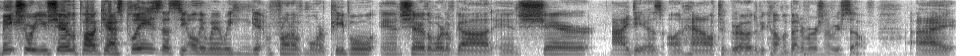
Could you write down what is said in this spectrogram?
Make sure you share the podcast, please. That's the only way we can get in front of more people and share the Word of God and share ideas on how to grow to become a better version of yourself. I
